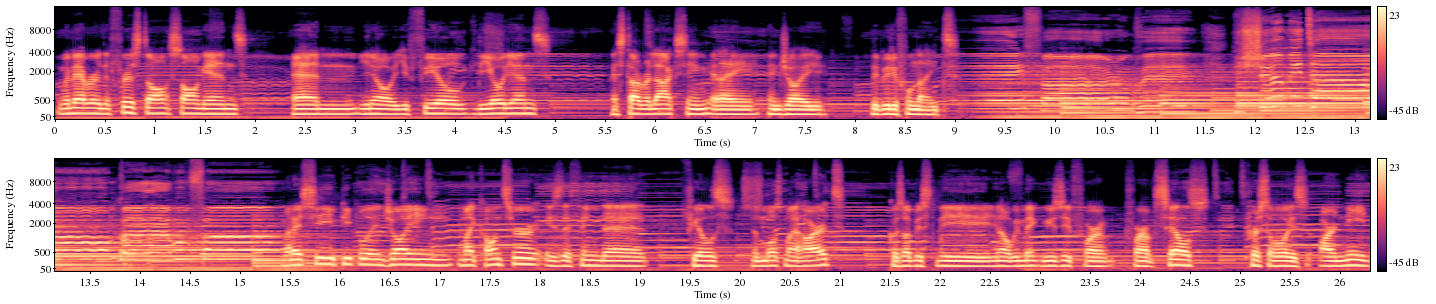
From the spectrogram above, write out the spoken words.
whenever the first song ends and you know you feel the audience, I start relaxing and I enjoy the beautiful night. When I see people enjoying my concert is the thing that feels the most my heart because obviously you know we make music for for ourselves. First of all is our need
